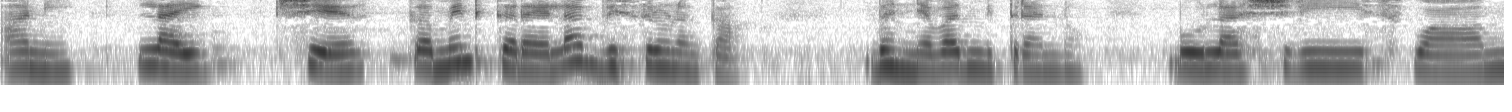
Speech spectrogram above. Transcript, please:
आणि लाईक शेअर कमेंट करायला विसरू नका. धन्यवाद मित्रांनो. बोला श्री स्वामी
